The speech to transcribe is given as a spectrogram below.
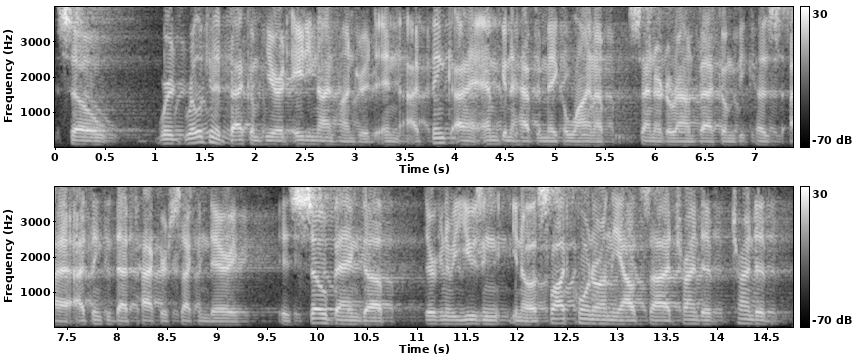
So we're we're looking at Beckham here at 8,900, and I think I am going to have to make a lineup centered around Beckham because I, I think that that Packers secondary is so banged up. They're going to be using, you know, a slot corner on the outside, trying to trying to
